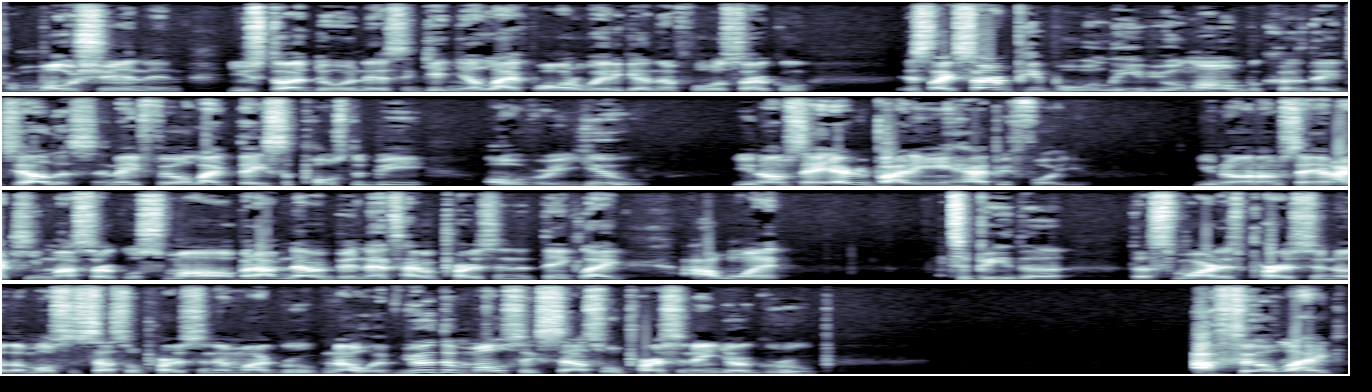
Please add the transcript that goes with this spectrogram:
promotion and you start doing this and getting your life all the way together in full circle, it's like certain people will leave you alone because they jealous and they feel like they supposed to be over you. You know what I'm saying? Everybody ain't happy for you. You know what I'm saying? I keep my circle small, but I've never been that type of person to think like I want to be the the smartest person or the most successful person in my group. No, if you're the most successful person in your group, I feel like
